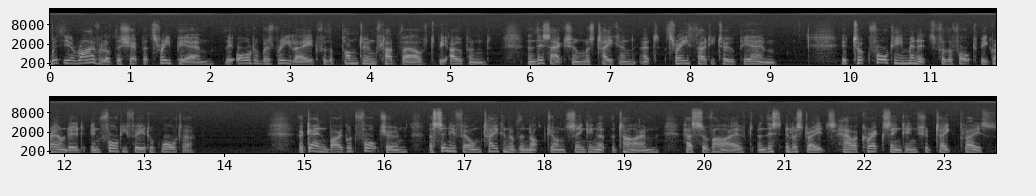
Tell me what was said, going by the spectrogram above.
With the arrival of the ship at 3 p.m., the order was relayed for the pontoon flood valves to be opened, and this action was taken at 3.32 p.m. It took 14 minutes for the fort to be grounded in 40 feet of water. Again, by good fortune, a cinefilm taken of the Knockjohn sinking at the time has survived, and this illustrates how a correct sinking should take place.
